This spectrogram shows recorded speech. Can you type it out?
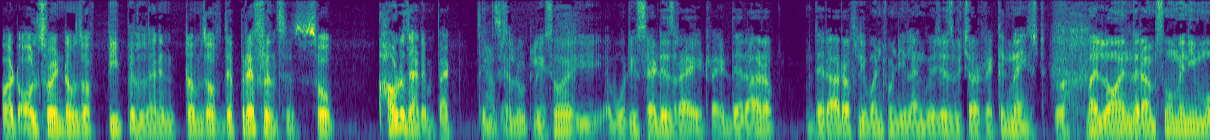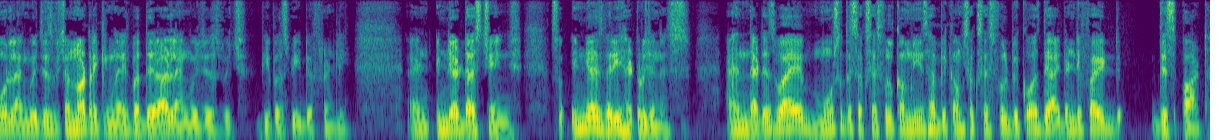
but also in terms of people and in terms of their preferences. So how does that impact things? here? Absolutely. So what you said is right. Right. There are a, there are roughly 120 languages which are recognized by law, and there are so many more languages which are not recognized, but there are languages which people speak differently. And India does change. So India is very heterogeneous, and that is why most of the successful companies have become successful because they identified this part.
